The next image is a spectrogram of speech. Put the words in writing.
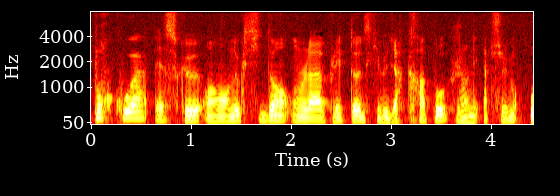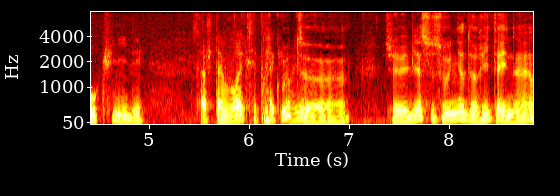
Pourquoi est-ce que en Occident on l'a appelé Todd, ce qui veut dire crapaud? J'en ai absolument aucune idée. Ça, je t'avouerai que c'est très Écoute, curieux. Euh, j'avais bien ce souvenir de Retainer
